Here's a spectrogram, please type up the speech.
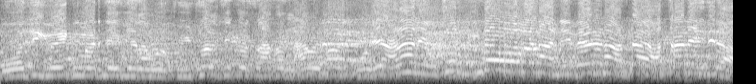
ಪೋಜಿಗೆ ವೇಟ್ ಮಾಡ್ತಾ ಇದ್ದೀಯ ನಾವು ಫ್ಯೂಚರ್ ಸಿಕ್ಕ ಸಾಕು, ನಾವೇ ಅಣ್ಣ, ನೀವು ಒಂಚೂರು ಮುಂದೆ ಹೋಗೋಣ ನೀವೇನಣ್ಣ ಅಂತ, ಹತ್ರನೇ ಇದ್ದೀರಾ?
